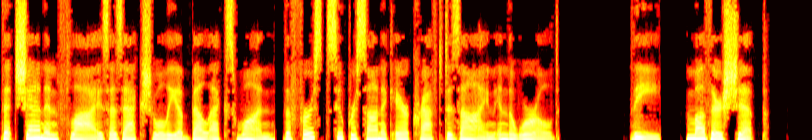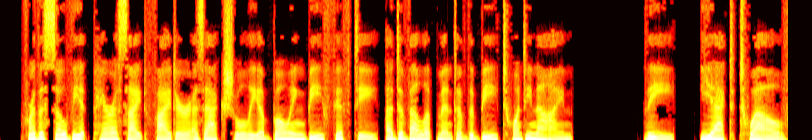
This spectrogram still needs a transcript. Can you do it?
that Shannon flies is actually a Bell X-1, the first supersonic aircraft design in the world. The «mother ship» for the Soviet Parasite fighter is actually a Boeing B-50, a development of the B-29. The Yak-12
